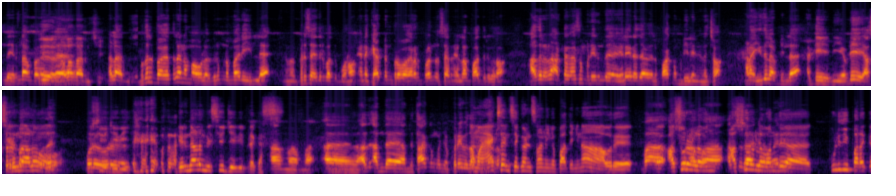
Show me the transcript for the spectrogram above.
இந்த இரண்டாம் பாகத்துல நல்லா தான் இருந்துச்சு. நல்லா இருந்தது முதல் பாகத்துல நம்ம அவ்வளவு விரும்பின மாதிரி இல்ல. நம்ம பெருசா எதிர்பார்த்து போனோம். ஏன்னா கேப்டன் பிரபாகரன் புலன் விசாரணை எல்லாம் பார்த்துருக்கிறோம். அதுல எல்லாம் அட்டகாசம் பண்ணியிருந்த இளையராஜா இதுல பார்க்க முடியலன்னு நினைச்சோம். ஆனா இதுல அப்படி இல்ல. அட்டி நீ அசுரன் இருந்தாலும் ஒரு ஜிவி இருந்தாலும் மிஸ் யூ ஜிவி பிரகாஷ். ஆமா ஆமா. அது அந்த அந்த தாக்கம் கொஞ்சம் ஆமா இருந்தாலும். ஆக்ஷன் சீக்வன்ஸ்லாம் நீங்க பாத்தீங்கன்னா அவரு அசுரன்ல வந்து அசுரன்ல வந்து. புழுதி பறக்க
